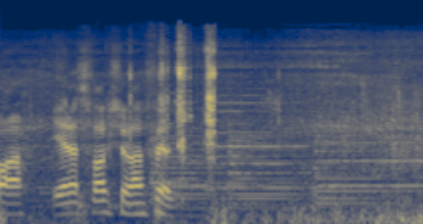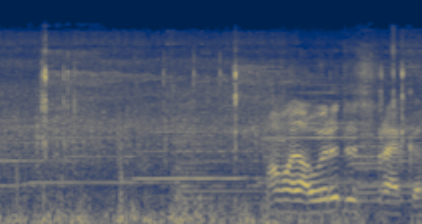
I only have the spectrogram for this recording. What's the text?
Opa, era să fac și eu la fel. Mamă, la urât îți freacă.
